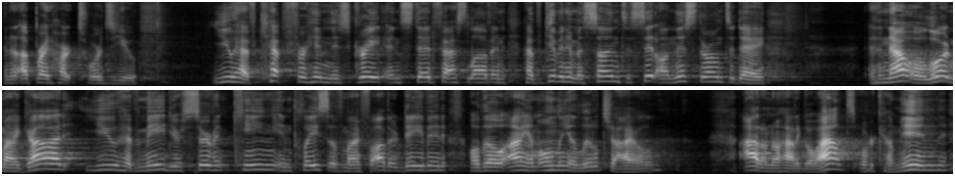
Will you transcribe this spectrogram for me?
and an upright heart towards you. You have kept for him this great and steadfast love, and have given him a son to sit on this throne today. And now, O Lord my God, you have made your servant king in place of my father David, although I am only a little child. I don't know how to go out or come in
